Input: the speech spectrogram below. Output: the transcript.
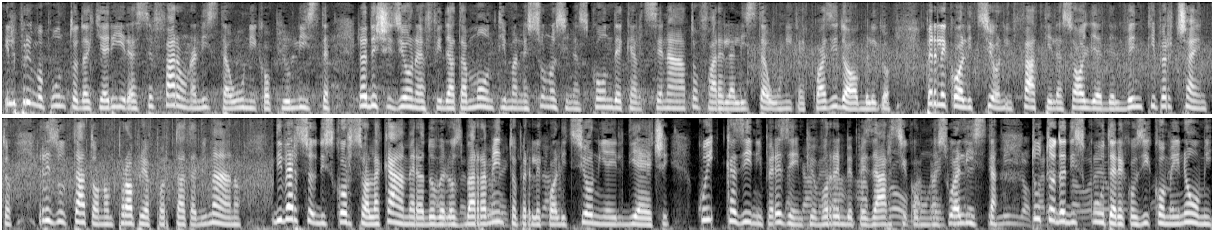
Il primo punto da chiarire è se fare una lista unica o più liste. La decisione è affidata a Monti, ma nessuno si nasconde che al Senato fare la lista unica è quasi d'obbligo. Per le coalizioni, infatti, la soglia è del 20%, risultato non proprio a portata di mano. Diverso il discorso alla Camera, dove lo sbarramento per le coalizioni è il 10. Qui Casini, per esempio, vorrebbe pesarsi con una sua lista. Tutto da discutere, così come i nomi.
